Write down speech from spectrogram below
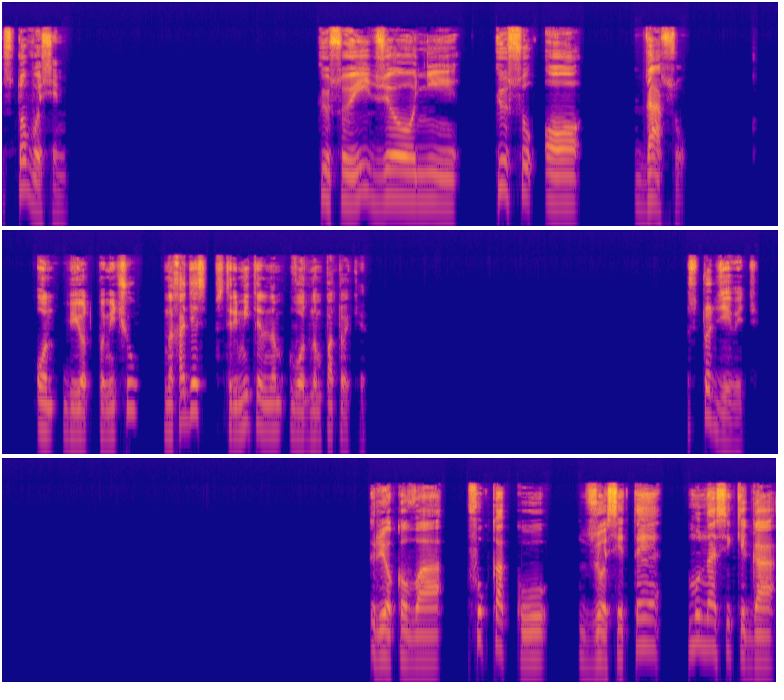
108. Кюсуидзио ни кюсу-о дасу. Он бьет по мячу, находясь в стремительном водном потоке. 109. Рёкова фукаку дзосите мунасикига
